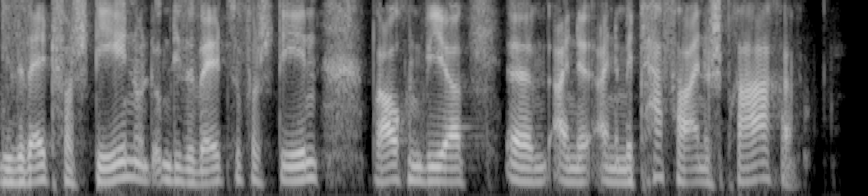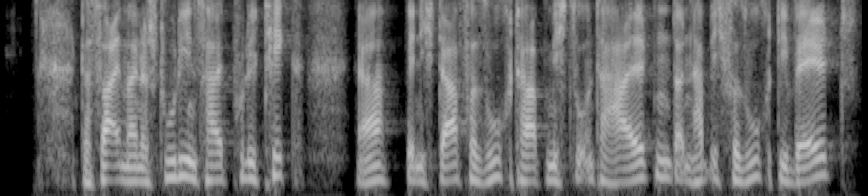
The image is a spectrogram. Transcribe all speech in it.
diese Welt verstehen und um diese Welt zu verstehen, brauchen wir äh, eine, eine Metapher, eine Sprache. Das war in meiner Studienzeit Politik. Ja, wenn ich da versucht habe, mich zu unterhalten, dann habe ich versucht, die Welt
